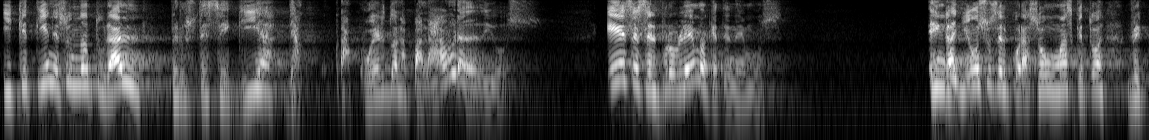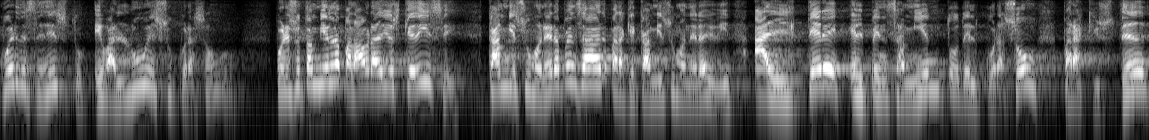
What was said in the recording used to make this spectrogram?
¿Y qué tiene? Eso es natural, pero usted se guía de acuerdo a la palabra de Dios. Ese es el problema que tenemos. Engañoso es el corazón más que todo. Recuérdese de esto, evalúe su corazón. Por eso también la palabra de Dios que dice, cambie su manera de pensar para que cambie su manera de vivir. Altere el pensamiento del corazón para que usted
